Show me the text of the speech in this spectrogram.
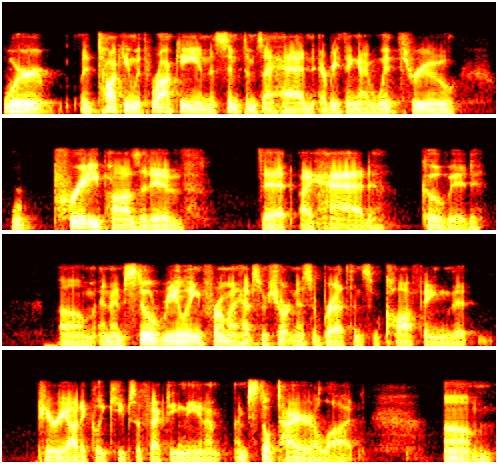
we're talking with Rocky and the symptoms I had and everything I went through were pretty positive that I had COVID. Um, and I'm still reeling from. I have some shortness of breath and some coughing that periodically keeps affecting me, and I'm I'm still tired a lot. Um,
